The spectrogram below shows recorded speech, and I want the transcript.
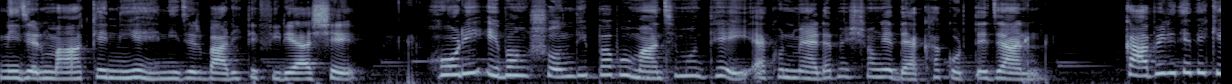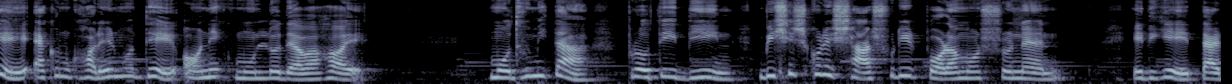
নিজের মাকে নিয়ে নিজের বাড়িতে ফিরে আসে। হরি এবং সন্দীপবাবু মাঝে মধ্যেই এখন ম্যাডামের সঙ্গে দেখা করতে যান। কাবেরী দেবীকে এখন ঘরের মধ্যে অনেক মূল্য দেওয়া হয়। মধুমিতা প্রতিদিন বিশেষ করে শাশুড়ির পরামর্শ নেন। এদিকে তার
